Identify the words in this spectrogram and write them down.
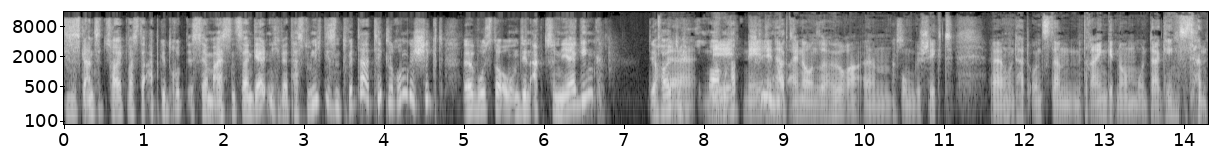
dieses ganze Zeug, was da abgedruckt ist, ja meistens sein Geld nicht wert. Hast du nicht diesen Twitter-Artikel rumgeschickt, äh, wo es da um den Aktionär ging? der heute äh, nee, hat nee, den hat, einer unserer Hörer ähm, so. rumgeschickt äh, und hat uns dann mit reingenommen und da ging es dann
